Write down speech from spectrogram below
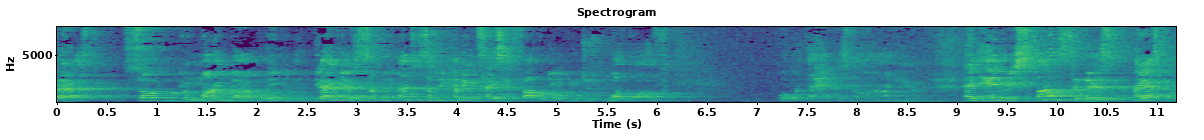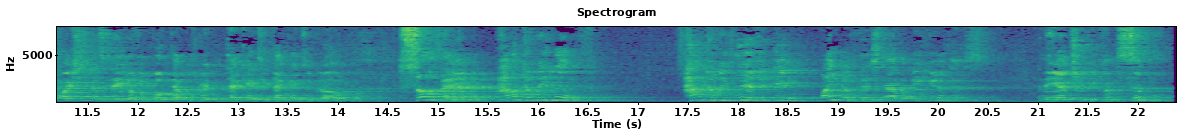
fast, so you know, mind-boggling. The idea of somebody, imagine somebody coming and saying, follow me, and you just walk off. Well, what the heck is going on here? And in response to this, I asked a question that's the name of a book that was written decades and decades ago. So then, how do we live? How do we live in light of this now that we hear this? And the answer becomes simple.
